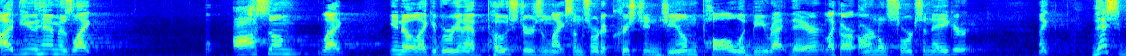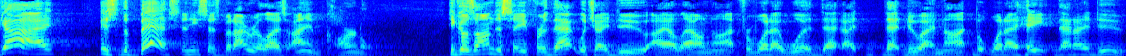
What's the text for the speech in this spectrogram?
I view him as like awesome, like, you know, like if we were going to have posters in like some sort of Christian gym, Paul would be right there, like our Arnold Schwarzenegger. Like, this guy is the best. And he says, But I realize I am carnal. He goes on to say, For that which I do, I allow not. For what I would, that, I, that do I not. But what I hate, that I do.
